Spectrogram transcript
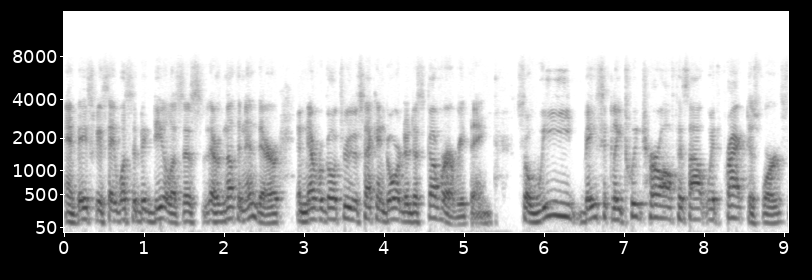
and basically say, "What's the big deal?" Is this? There's nothing in there, and never go through the second door to discover everything. So we basically tweaked her office out with PracticeWorks.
